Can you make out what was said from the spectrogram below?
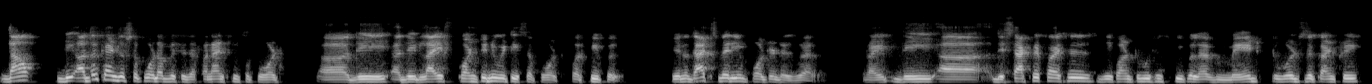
Now the other kinds of support obviously the financial support uh, the uh, the life continuity support for people you know that's very important as well right? The uh, the sacrifices, the contributions people have made towards the country,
